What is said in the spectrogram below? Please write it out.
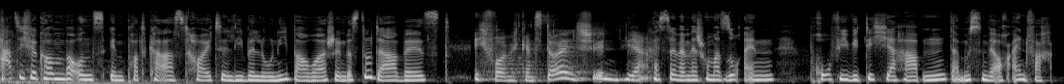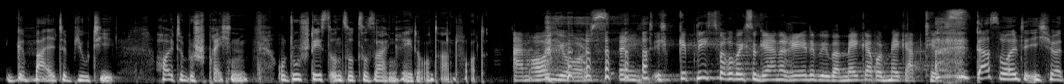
Herzlich willkommen bei uns im Podcast heute, liebe Loni Bauer. Schön, dass du da bist. Ich freue mich ganz doll. Schön, ja. Weißt du, wenn wir schon mal so einen Profi wie dich hier haben, da müssen wir auch einfach geballte Beauty heute besprechen. Und du stehst uns sozusagen Rede und Antwort. I'm all yours. Echt. Ich gibt nichts, worüber ich so gerne rede, wie über Make-up und Make-up-Tipps. Das wollte ich hören.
